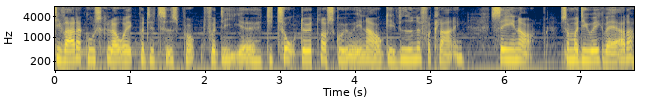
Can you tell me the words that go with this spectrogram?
De var der gudskelov ikke på det tidspunkt, fordi øh, de to døtre skulle jo ind og afgive vidneforklaring senere. Så må de jo ikke være der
